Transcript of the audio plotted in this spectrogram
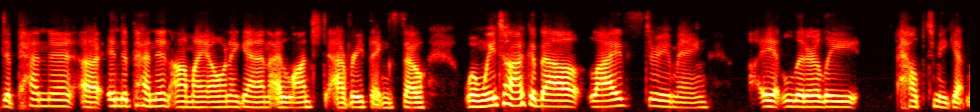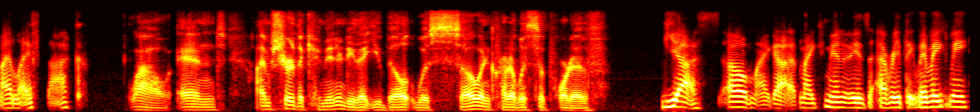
dependent, uh, independent on my own again. I launched everything. So when we talk about live streaming, it literally helped me get my life back. Wow. And I'm sure the community that you built was so incredibly supportive. Yes. Oh my God. My community is everything. They make me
